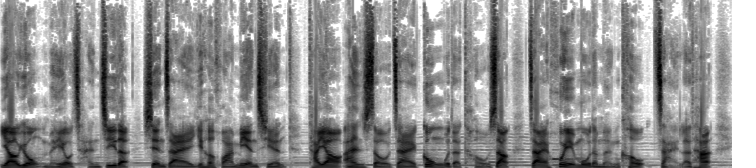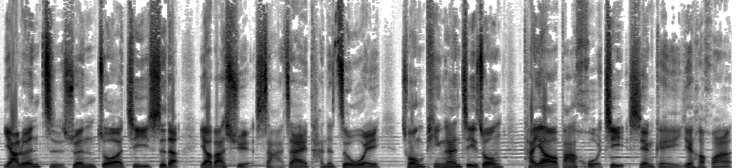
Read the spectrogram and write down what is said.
要用没有残疾的献在耶和华面前。他要按手在供物的头上，在会幕的门口宰了他。亚伦子孙做祭司的，要把血洒在坛的周围。从平安祭中，他要把火祭献给耶和华，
